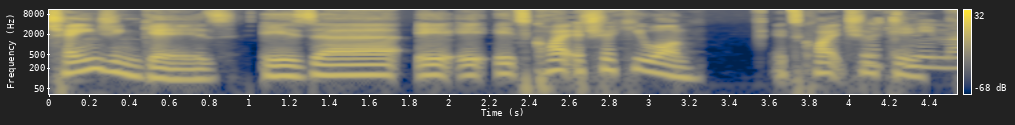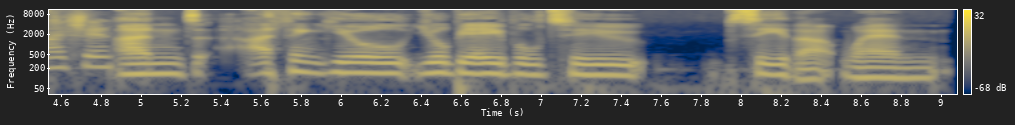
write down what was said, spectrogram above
changing gears is uh, it, it, it's quite a tricky one. It's quite tricky. I can imagine. and I think you'll you'll be able to see that when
